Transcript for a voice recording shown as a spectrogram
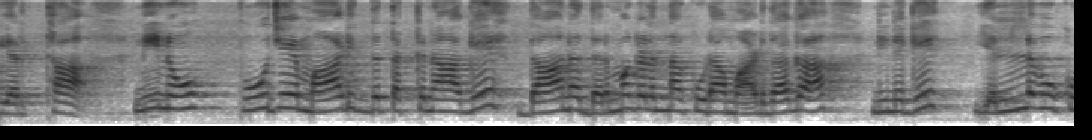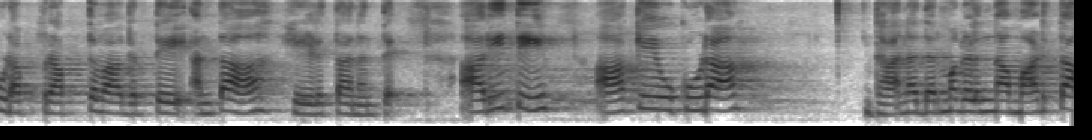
ವ್ಯರ್ಥ. ನೀನು ಪೂಜೆ ಮಾಡಿದ್ದ ತಕ್ಕನ ಹಾಗೆ ದಾನ ಧರ್ಮಗಳನ್ನು ಕೂಡ ಮಾಡಿದಾಗ ನಿನಗೆ ಎಲ್ಲವೂ ಕೂಡ ಪ್ರಾಪ್ತವಾಗತ್ತೆ ಅಂತ ಹೇಳ್ತಾನಂತೆ. ಆ ರೀತಿ ಆಕೆಯು ಕೂಡ ದಾನ ಧರ್ಮಗಳನ್ನು ಮಾಡ್ತಾ,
